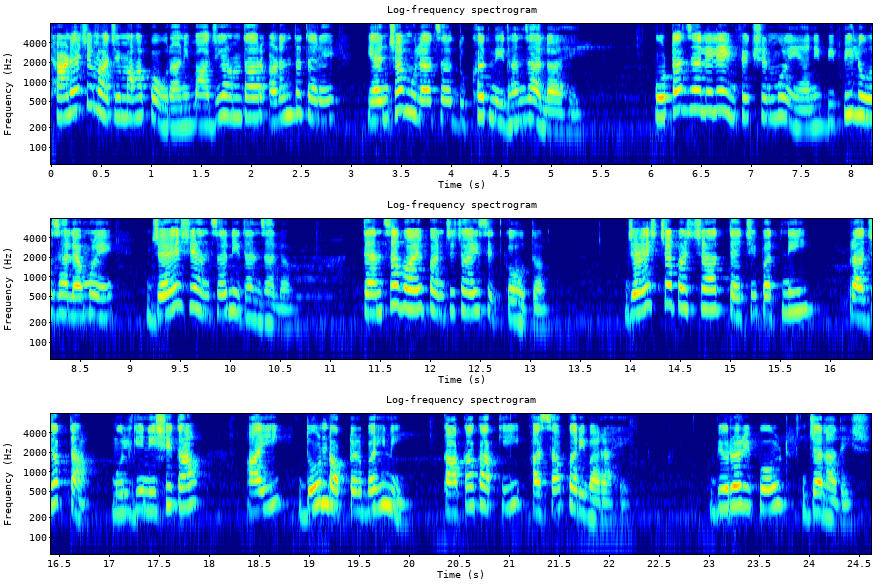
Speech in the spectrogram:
ठाण्याचे माजी महापौर आणि माजी आमदार अनंत तरे यांच्या मुलाचं दुःखद निधन झालं आहे. पोटात झालेल्या इन्फेक्शनमुळे आणि बी पी लो झाल्यामुळे जयेश यांचं निधन झालं. त्यांचं वय पंचेचाळीस इतकं होतं. जयेशच्या पश्चात त्याची पत्नी प्राजक्ता मुलगी निशिता आई दोन डॉक्टर बहिणी काका काकी असा परिवार आहे. ब्युरो रिपोर्ट जनादेश.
